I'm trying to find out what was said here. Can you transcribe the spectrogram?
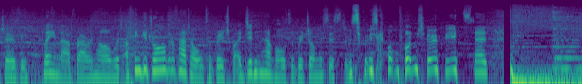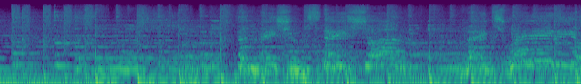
Jovi playing that for Aaron Harwood. I think he'd rather have had Alter Bridge, but I didn't have Alter Bridge on the system, so he's got Bon Jovi instead. The Nation Station, Manx Radio.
